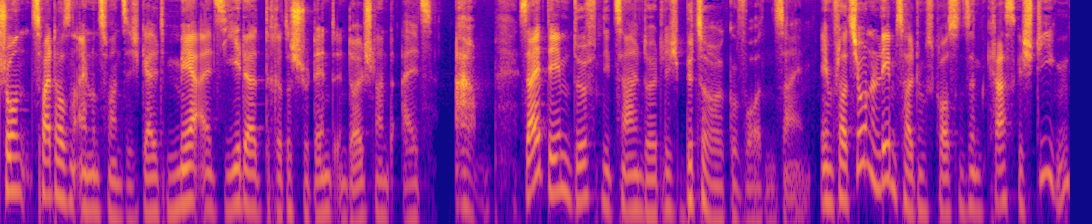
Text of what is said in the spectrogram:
Schon 2021 galt mehr als jeder dritte Student in Deutschland als arm. Seitdem dürften die Zahlen deutlich bitterer geworden sein. Inflation und Lebenshaltungskosten sind krass gestiegen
